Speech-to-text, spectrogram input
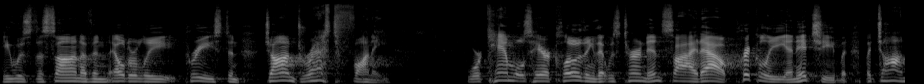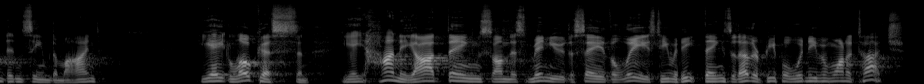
He was the son of an elderly priest, and John dressed funny. Wore camel's hair clothing that was turned inside out, prickly and itchy, but, but John didn't seem to mind. He ate locusts and he ate honey, odd things on this menu to say the least. He would eat things that other people wouldn't even want to touch.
